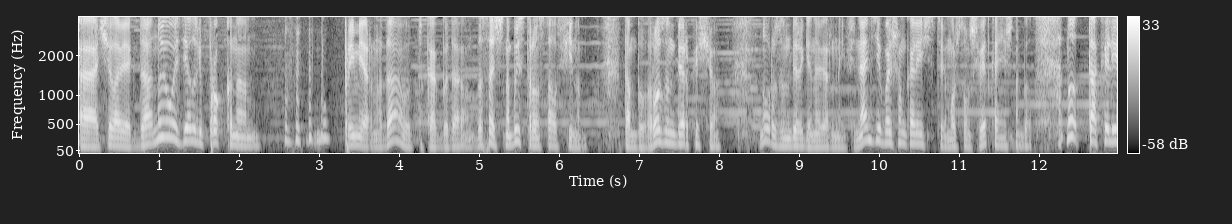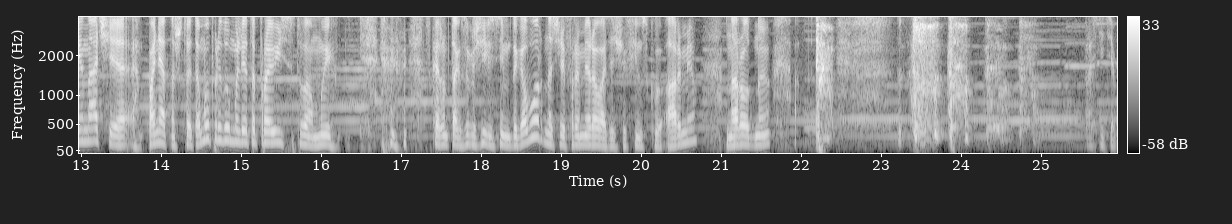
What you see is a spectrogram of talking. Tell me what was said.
э, человек, да, ну его сделали Прокканом, ну, примерно, да, вот как бы, да, достаточно быстро он стал финном. Там был Розенберг еще. Ну, Розенберги, наверное, и Финляндии в большом количестве. Может, он швед, конечно, был. Ну, так или иначе, понятно, что это мы придумали это правительство. Мы, скажем так, заключили с ним договор, начали формировать еще финскую армию народную. Простите.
